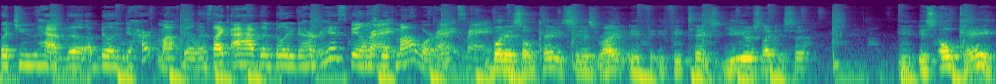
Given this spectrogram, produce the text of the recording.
But you have the ability to hurt my feelings, like I have the ability to hurt his feelings Right. with my words. Right. Right. But it's okay, sis, right? If if it takes years, like you said, it- it's okay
